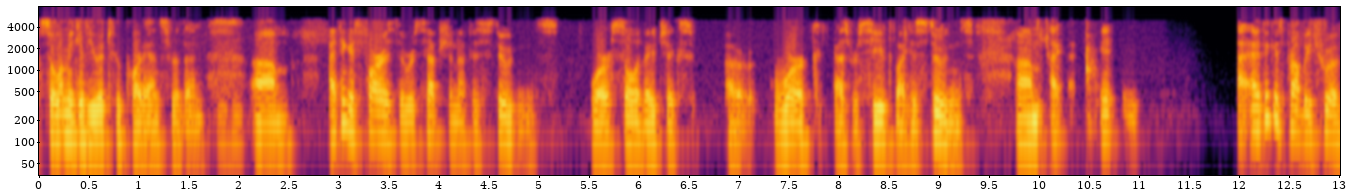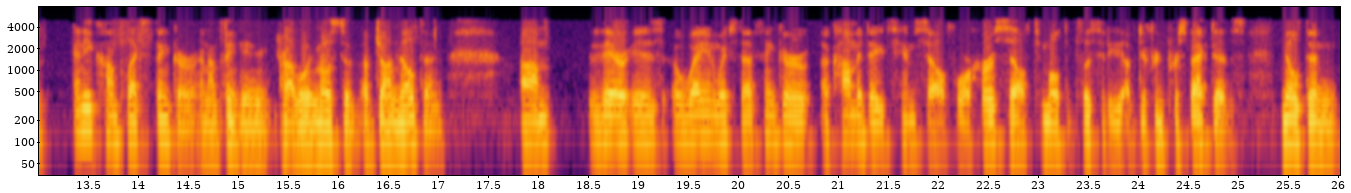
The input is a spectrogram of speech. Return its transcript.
So let me give you a two-part answer then. Mm-hmm. Um, I think as far as the reception of his students or Soloveitchik's uh, work as received by his students. Um, I, it, I, think it's probably true of any complex thinker, and I'm thinking probably most of, of John Milton. Um, there is a way in which that thinker accommodates himself or herself to multiplicity of different perspectives. Milton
